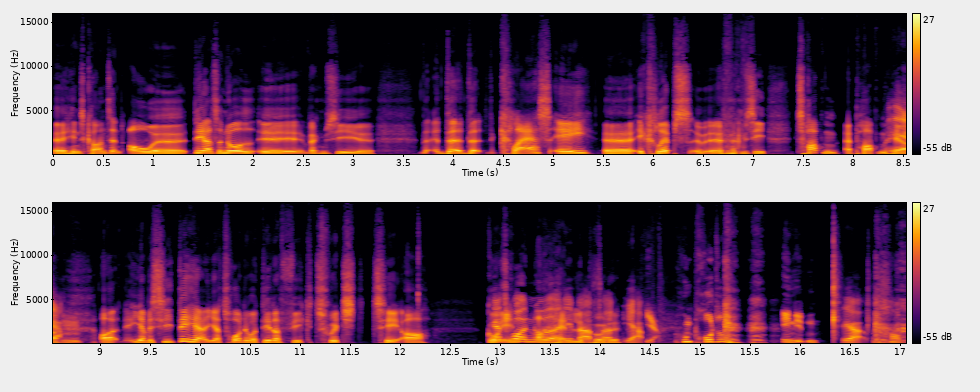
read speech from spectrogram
øh, hendes content. Og øh, det er altså noget, øh, hvad kan man sige... Øh, the, the Class A uh, Eclipse, uh, hvad kan man sige, toppen af poppen her. Ja. Mm. Og jeg vil sige, det her, jeg tror, det var det, der fik Twitch til at gå Jeg ind tror, og det handle hvert på fald. det. Ja. Ja, hun pruttede ind i den. Ja. Oh my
